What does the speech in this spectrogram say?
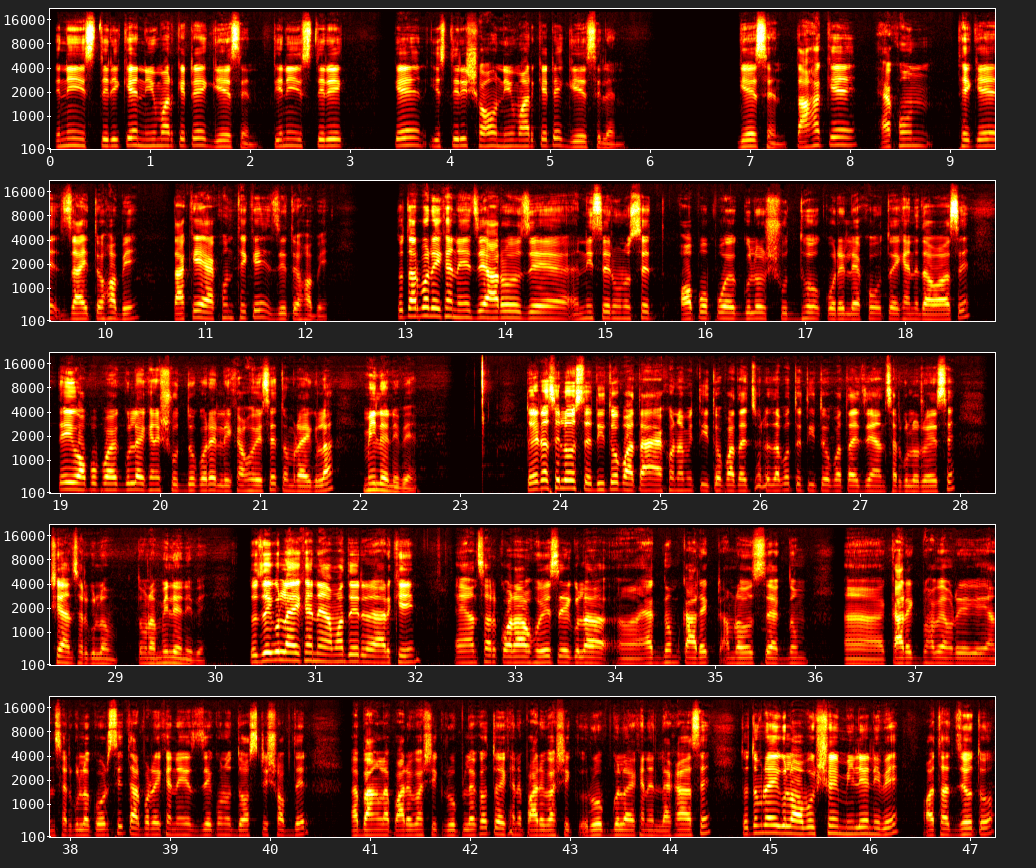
তিনি স্ত্রীকে নিউ মার্কেটে গিয়েছেন। তিনি স্ত্রীকে, স্ত্রী সহ নিউ মার্কেটে গিয়েছিলেন, গিয়েছেন। তাহাকে এখন থেকে যাইতে হবে, তাকে এখন থেকে যেতে হবে। তো তারপর এখানে যে আরও যে নিচের অনুচ্ছেদ, অপপ্রয়োগগুলো শুদ্ধ করে লেখো, তো এখানে দেওয়া আছে তো এই অপপ্রয়োগগুলো এখানে শুদ্ধ করে লেখা হয়েছে, তোমরা এগুলা মিলে নিবে। তো এটা ছিল হচ্ছে দ্বিতীয় পাতা, এখন আমি তৃতীয় পাতায় চলে যাব। তো তৃতীয় পাতায় যে অ্যান্সারগুলো রয়েছে, সেই অ্যান্সারগুলো তোমরা মিলে নেবে। তো যেগুলো এখানে আমাদের আর কি অ্যান্সার করা হয়েছে, এগুলা একদম কারেক্ট। আমরা হচ্ছে একদম কারেক্টভাবে আমরা এই অ্যান্সারগুলো করছি। তারপরে এখানে যে কোনো দশটি শব্দের বাংলা পারিভাষিক রূপ লেখো। তো এখানে পারিভাষিক রূপগুলো এখানে লেখা আছে। তো তোমরা এগুলো অবশ্যই মিলিয়ে নিবে। অর্থাৎ যেহেতু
